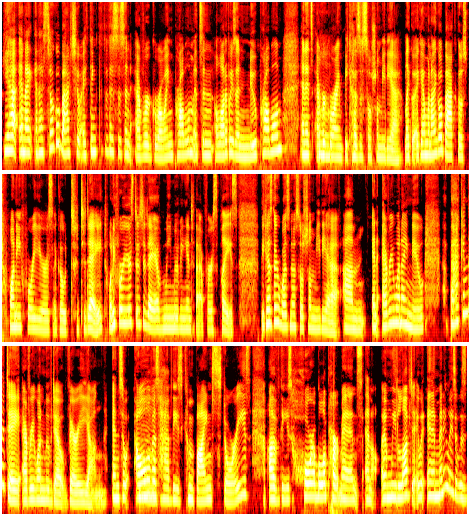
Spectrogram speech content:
Yeah, and I and I still go back to I think that this is an ever growing problem. It's in a lot of ways a new problem and it's ever Mm, growing because of social media. Like again, when I go back those 24 years ago to today, 24 years to today of me moving into that first place, because there was no social media. Um, and everyone I knew back in the day, everyone moved out very young. And so all of mm, us have these combined stories of these horrible apartments and and we loved it. it wa- and in many ways it was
